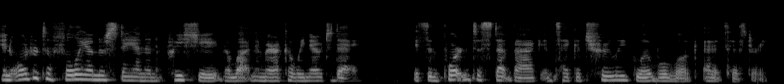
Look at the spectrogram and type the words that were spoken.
In order to fully understand and appreciate the Latin America we know today, it's important to step back and take a truly global look at its history.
